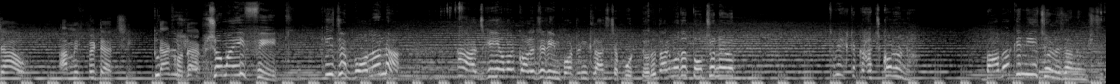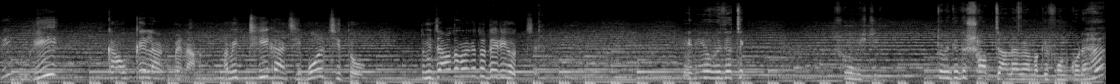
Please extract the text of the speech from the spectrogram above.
যাও আমি ফিট আছি। দেখো দেখো। সময় ফিট কি যে বলো না? হ্যাঁ, আজকেই আমার কলেজের ইম্পর্টেন্ট ক্লাসটা পড়তে হলো। তার মধ্যে তোচনের কাজ করো না। বাবাকে নিয়ে চলে যাও না মিষ্টি পুরি কাউকে লাগবে না। আমি ঠিক আছি বলছি তো। তুমি যাও তোমার তো দেরি হচ্ছে। এরিয়া হয়ে যাচ্ছে। শোনো মিষ্টি তুমি কিন্তু সব জানাবে আমাকে ফোন করে হ্যাঁ?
